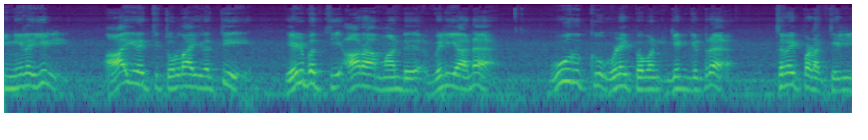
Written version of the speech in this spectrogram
இந்நிலையில் ஆயிரத்தி தொள்ளாயிரத்தி எழுபத்தி ஆறாம் ஆண்டு வெளியான ஊருக்கு உழைப்பவன் என்கின்ற திரைப்படத்தில்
